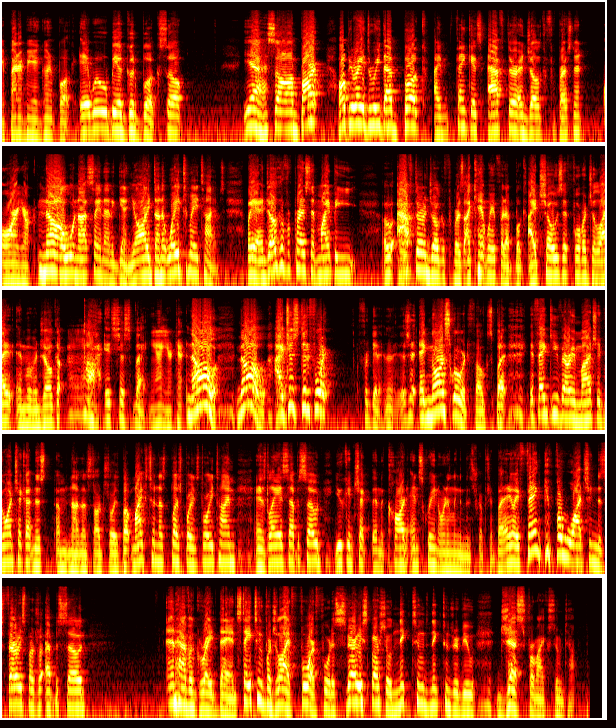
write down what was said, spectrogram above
it better be a good book. It will be a good book. So, yeah. So, um, Bart, hope you're ready to read that book. I think it's after Angelica for President. Or your No, we're not saying that again. You already done it way too many times. But yeah, Angelica for President might be after Angelica for President. I can't wait for that book. I chose it for July and with ah, It's just like yeah, you're No, no, I just did for it. Forget it. Ignore Squidward, folks. But uh, thank you very much. If you want to check out this, um, not Nostalgia Stories, but Mike's Tune Us Plush Boy Story Time and his latest episode, you can check in the card and screen or in the link in the description. But anyway, thank you for watching this very special episode and have a great day. And stay tuned for July 4th for this very special Nicktoons Nicktoons review just for Mike's Toontown.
